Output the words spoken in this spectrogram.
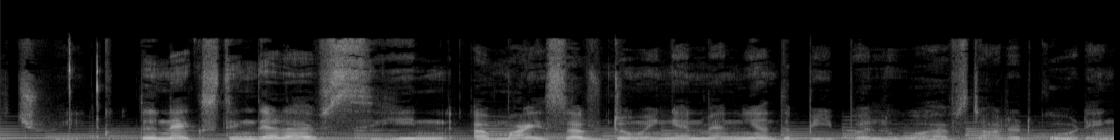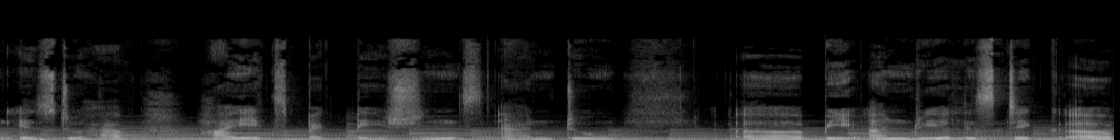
each week. The next thing that i've seen uh, myself doing and many other people who have started coding is to have high expectations and to uh, be unrealistic uh,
